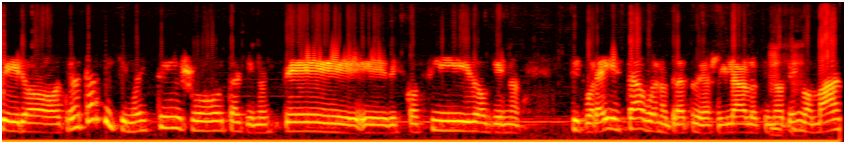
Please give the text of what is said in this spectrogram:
pero tratar de que no esté rota, que no esté eh, descosido, que no si por ahí está, bueno, trato de arreglarlo. Si no tengo más,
